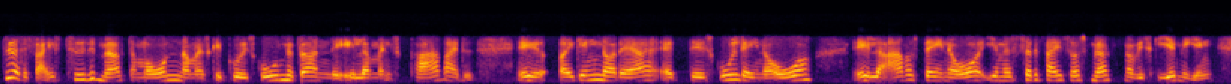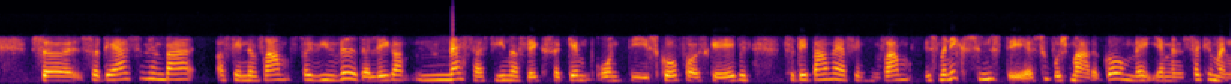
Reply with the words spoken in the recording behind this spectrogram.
bliver det faktisk tidligt mørkt om morgenen, når man skal gå i skole med børnene, eller man skal på arbejde. Øh, og igen, når det er, at øh, skoledagen er over, eller arbejdsdagen er over, jamen så er det faktisk også mørkt, når vi skal hjem igen. Så, så det er simpelthen bare at finde dem frem, for vi ved, der ligger masser af fine reflekser gemt rundt i skuffer og skabe. Så det er bare med at finde dem frem. Hvis man ikke synes, det er super smart at gå med, jamen så kan man,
